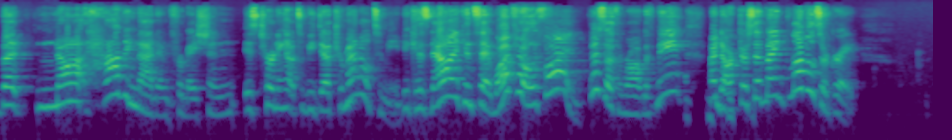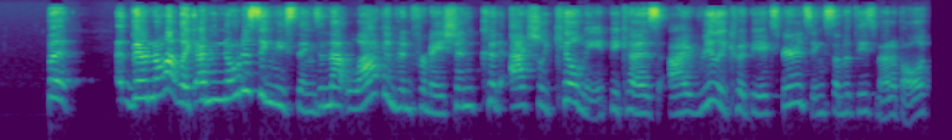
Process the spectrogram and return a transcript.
But not having that information is turning out to be detrimental to me because now I can say, well, I'm totally fine. There's nothing wrong with me. My doctor said my levels are great. But they're not like I'm noticing these things, and that lack of information could actually kill me because I really could be experiencing some of these metabolic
